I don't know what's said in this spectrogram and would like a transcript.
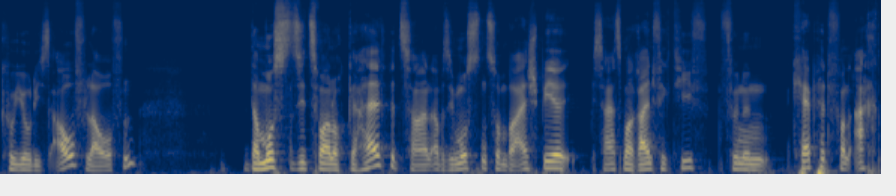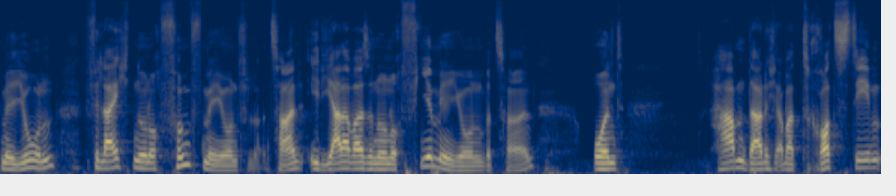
Coyotes auflaufen. Da mussten sie zwar noch Gehalt bezahlen, aber sie mussten zum Beispiel, ich sage jetzt mal rein fiktiv, für einen Cap-Hit von 8 Millionen vielleicht nur noch 5 Millionen zahlen, idealerweise nur noch 4 Millionen bezahlen und haben dadurch aber trotzdem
